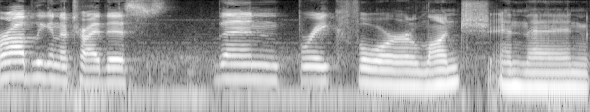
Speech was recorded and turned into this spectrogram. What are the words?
Probably gonna try this, then break for lunch, and then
